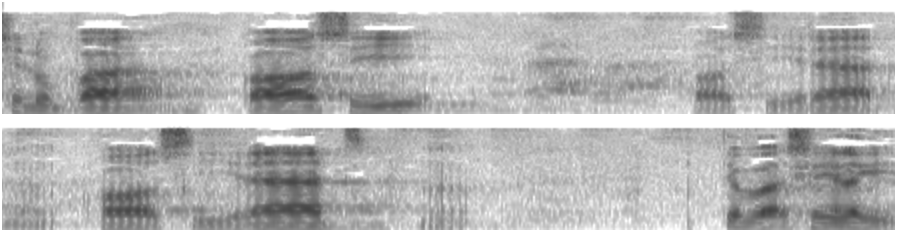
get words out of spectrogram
Masih lupa. Kosi kosirat, kosirat. Coba sekali lagi.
